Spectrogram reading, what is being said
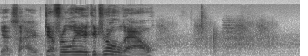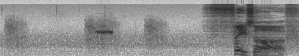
Yes, I'm definitely in control now. Face off!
